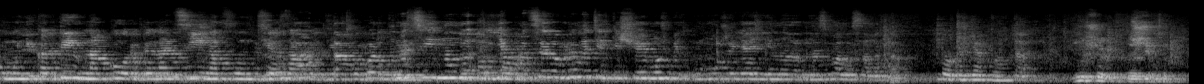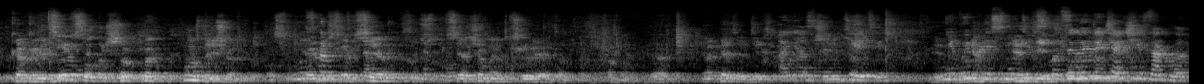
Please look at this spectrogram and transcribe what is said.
комунікативна, координаційна функція так, культури. координаційно. Ну, Тобто- я про це говорила тільки що я, може, бути, може я її назвала саме так. Добре, дякую. так. Ну что, как говорится, можно еще один вопрос? Ну, Я говорю, скажите, все, да. все, о чем мы все это обман, да? И опять о детях. А я скажу, діти. Не виплеснуть. Це не дитячий заклад.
